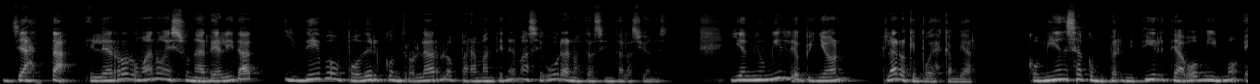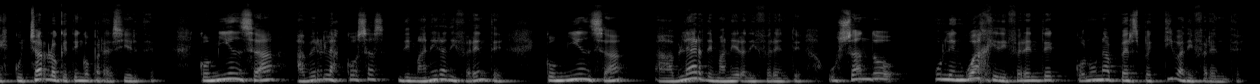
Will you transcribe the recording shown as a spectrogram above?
ya está. El error humano es una realidad y debo poder controlarlo para mantener más seguras nuestras instalaciones. Y en mi humilde opinión, claro que puedes cambiar. Comienza con permitirte a vos mismo escuchar lo que tengo para decirte. Comienza a ver las cosas de manera diferente. Comienza a hablar de manera diferente, usando un lenguaje diferente con una perspectiva diferente.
